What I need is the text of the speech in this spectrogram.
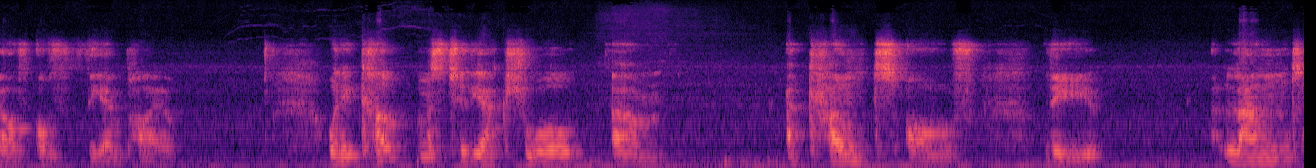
of, of the empire. When it comes to the actual um, account of the land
